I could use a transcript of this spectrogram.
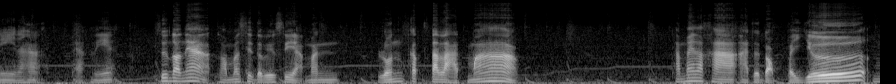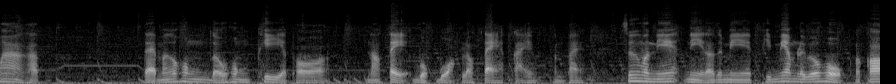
นี่ นะฮะ แพ็คนี้ ซึ่งตอนเนี้ย2010 WC อะ มันล้นกับตลาดมากทำให้ราคาอาจจะดรอปไปเยอะมากครับ แต่มันก็คงเดี๋ยวคงที่อะพอนักเตะบวกบวกๆแล้วแตกไกลกันไป ซึ่งวันนี้นี่เราจะมีพรีเมียมเลเวล6แล้วก็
